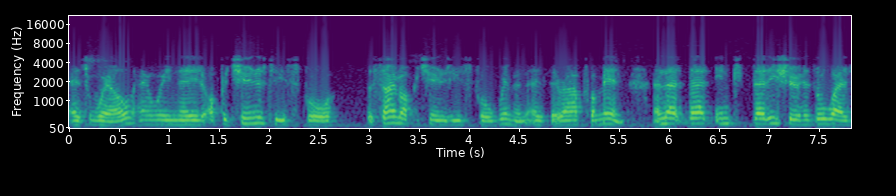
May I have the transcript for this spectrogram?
as well, and we need opportunities for the same opportunities for women as there are for men. And that that in, that issue has always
